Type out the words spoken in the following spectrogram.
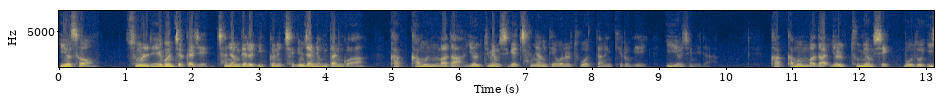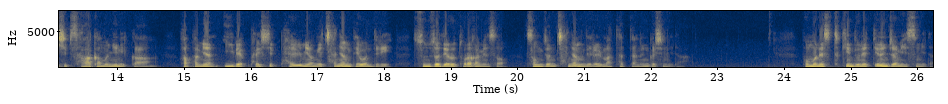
이어서 24번째까지 찬양대를 이끄는 책임자 명단과 각 가문마다 12명씩의 찬양 대원을 두었다는 기록이 이어집니다. 각 가문마다 12명씩 모두 24가문이니까 합하면 288명의 찬양 대원들이 순서대로 돌아가면서 성전 찬양대를 맡았다는 것입니다. 본문에서 특히 눈에 띄는 점이 있습니다.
